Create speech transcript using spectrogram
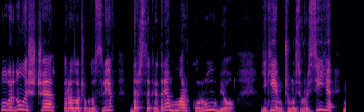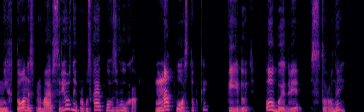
повернула ще разочок до слів держсекретаря Марко Рубіо, які чомусь в Росії ніхто не сприймає всерйозно і пропускає повз вуха. На поступки підуть обидві сторони.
